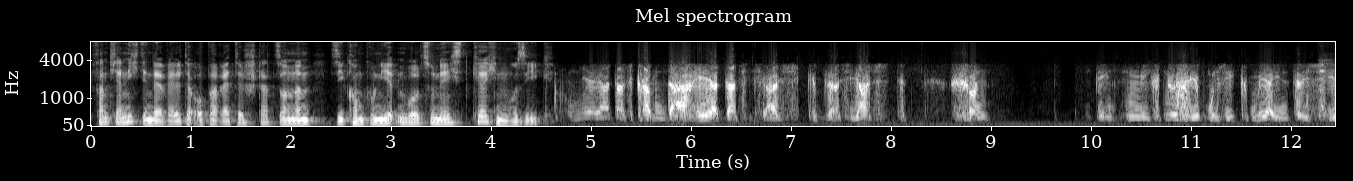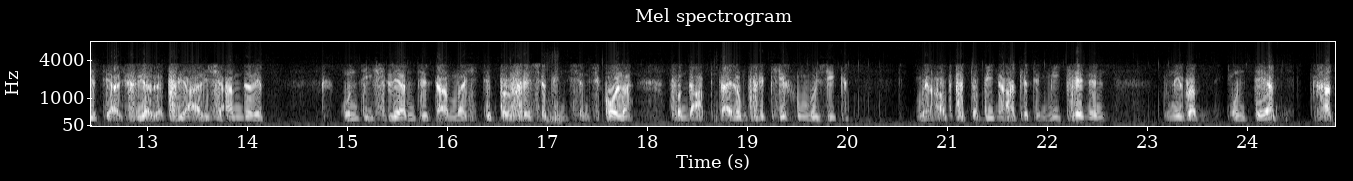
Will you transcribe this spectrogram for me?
fand ja nicht in der Welt der Operette statt, sondern Sie komponierten wohl zunächst Kirchenmusik. Ja, ja, das kam daher, dass ich als Gymnasiast mich nur für Musik mehr interessierte als für, für alles andere. Und ich lernte damals den Professor Vincent Scholler von der Abteilung für Kirchenmusik auf der Wiener Akademie kennen. Und der hat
